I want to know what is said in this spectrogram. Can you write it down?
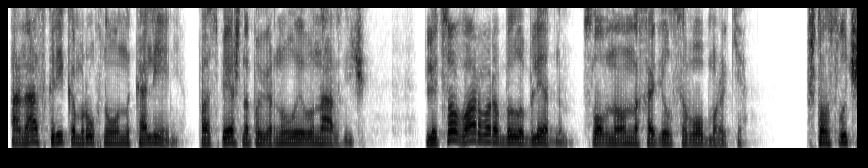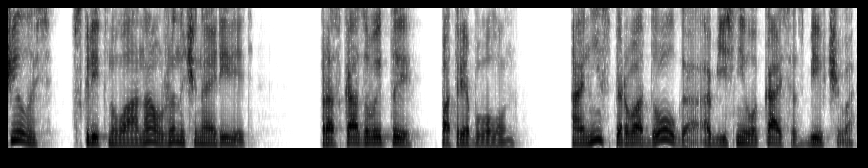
Она с криком рухнула на колени, поспешно повернула его навзничь. Лицо варвара было бледным, словно он находился в обмороке. «Что случилось?» — вскрикнула она, уже начиная реветь. «Рассказывай ты», — потребовал он. Они сперва долго, объяснила Кася сбивчиво,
